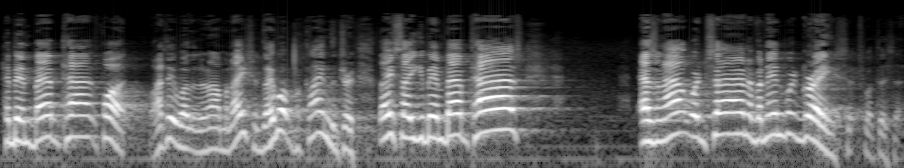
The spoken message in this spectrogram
have been baptized? What? Well, I tell you what, the denominations, they won't proclaim the truth. They say you've been baptized as an outward sign of an inward grace. That's what they say.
